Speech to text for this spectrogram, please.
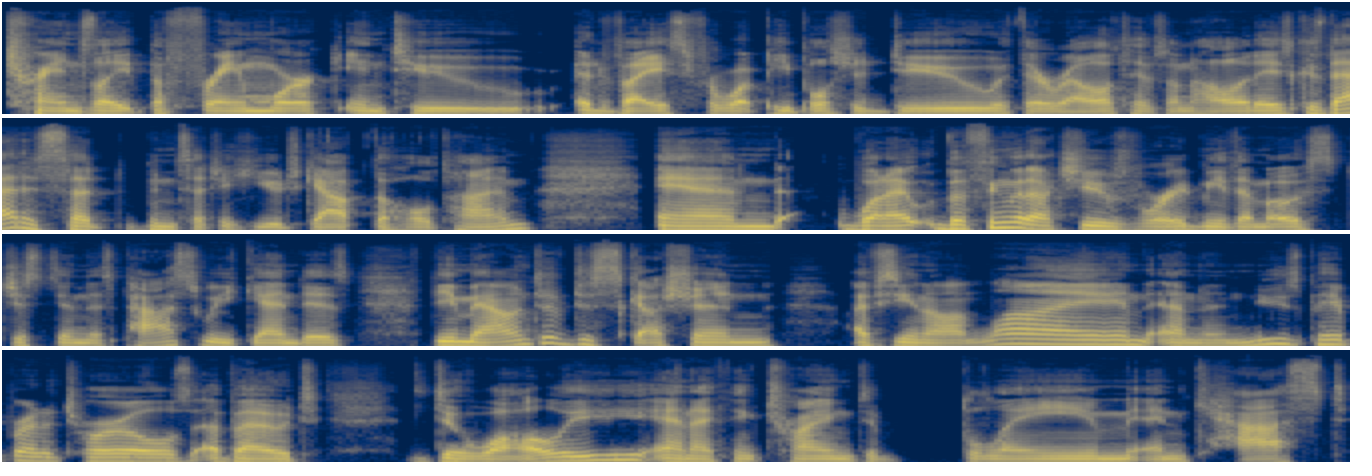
translate the framework into advice for what people should do with their relatives on holidays because that has such, been such a huge gap the whole time and what i the thing that actually was worried me the most just in this past weekend is the amount of discussion i've seen online and in newspaper editorials about diwali and i think trying to blame and cast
